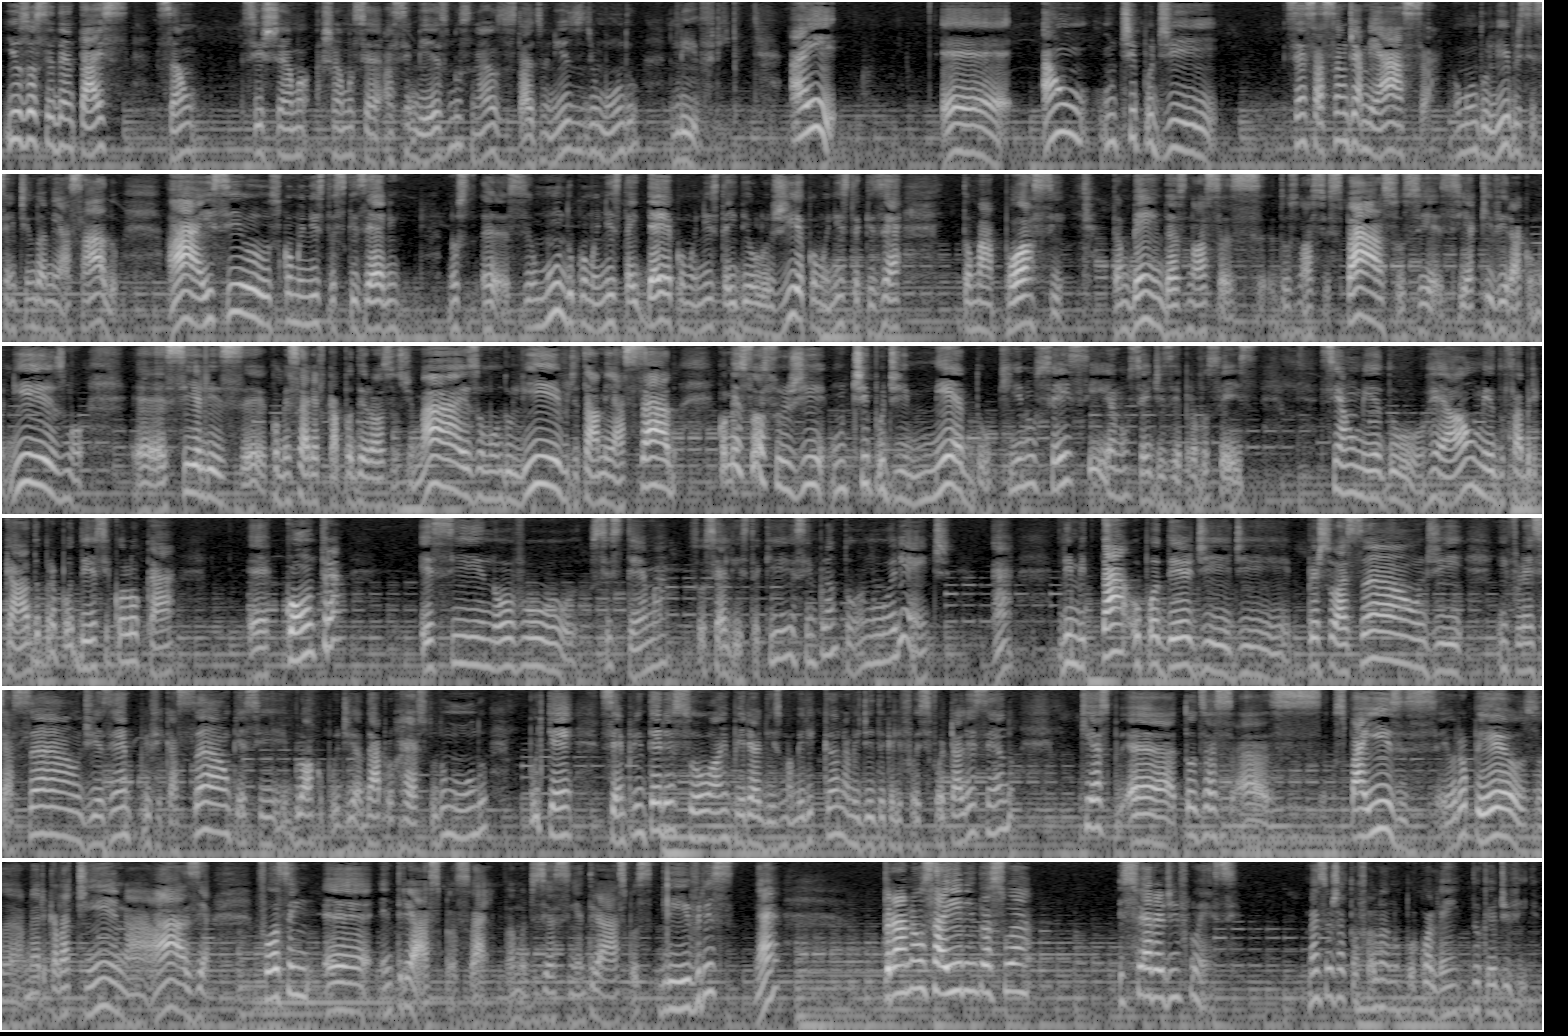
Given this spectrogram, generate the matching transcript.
e os ocidentais são se chamam chamam-se a si mesmos, né, os Estados Unidos, de um mundo livre. Aí é, há um, um tipo de sensação de ameaça, o mundo livre se sentindo ameaçado. Ah, e se os comunistas quiserem eh, se o mundo comunista, a ideia comunista, a ideologia comunista quiser tomar posse também das nossas, dos nossos espaços, se, se aqui virar comunismo, eh, se eles eh, começarem a ficar poderosos demais, o mundo livre está ameaçado, começou a surgir um tipo de medo que não sei se, eu não sei dizer para vocês, se é um medo real, um medo fabricado para poder se colocar é, contra esse novo sistema socialista que se implantou no Oriente. Né? Limitar o poder de, de, persuasão, de influenciação, de exemplificação que esse bloco podia dar para o resto do mundo, porque sempre interessou ao imperialismo americano, à medida que ele foi se fortalecendo, que as, é, todos as, as, os países europeus, América Latina, Ásia, fossem, é, entre aspas, vai, vamos dizer assim, entre aspas, livres, né? Para não saírem da sua esfera de influência. Mas eu já estou falando um pouco além do que eu devia.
